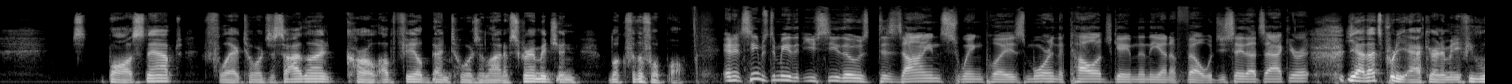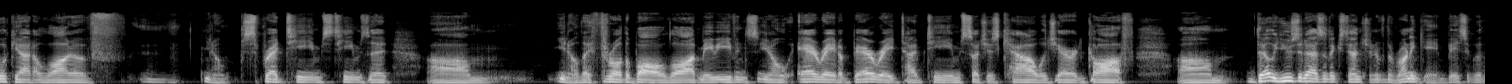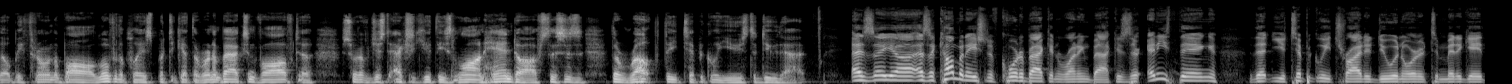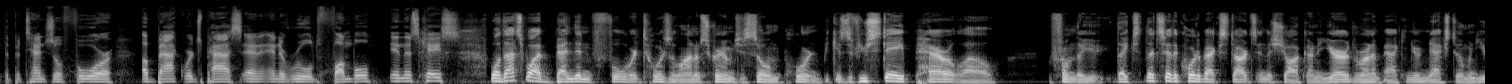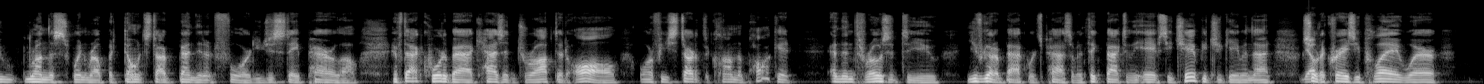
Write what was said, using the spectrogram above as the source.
ball snapped, flare towards the sideline, curl upfield, bend towards the line of scrimmage, and look for the football. And it seems to me that you see those design swing plays more in the college game than the NFL. Would you say that's accurate? Yeah, that's pretty accurate. I mean, if you look at a lot of, you know, spread teams, teams that, um, you know, they throw the ball a lot, maybe even, you know, air raid or bear raid type teams such as Cal with Jared Goff. Um, they'll use it as an extension of the running game. Basically, they'll be throwing the ball all over the place, but to get the running backs involved to sort of just execute these long handoffs, this is the route they typically use to do that as a uh, as a combination of quarterback and running back, is there anything that you typically try to do in order to mitigate the potential for a backwards pass and, and a ruled fumble in this case? Well, that's why bending forward towards the line of scrimmage is so important because if you stay parallel from the like let's say the quarterback starts in the shotgun and you're the running back and you're next to him and you run the swing route but don't start bending it forward you just stay parallel if that quarterback hasn't dropped at all or if he started to climb the pocket and then throws it to you, you've got a backwards pass. I mean, think back to the AFC Championship game and that yep. sort of crazy play where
